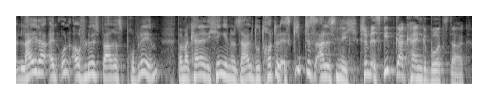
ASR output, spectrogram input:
leider ein unauflösbares Problem, weil man kann ja nicht hingehen und sagen, du Trottel, es gibt es alles nicht. Stimmt, es gibt gar keinen Geburtstag.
